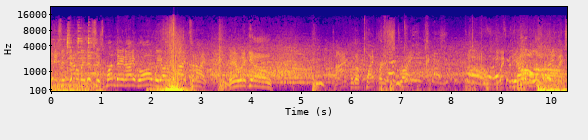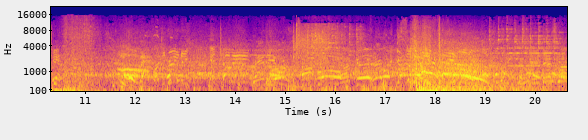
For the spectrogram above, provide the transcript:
ladies and gentlemen, this is Monday Night Raw. We are live tonight. Here we go. Time for the Viper to strike. Went for the elbow, oh, the chin. Oh, man. Watching Randy. Incoming. Randy Orton, top row. Not good. There we go. And that's why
